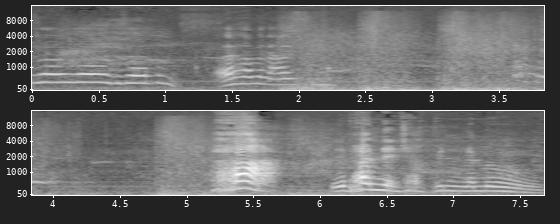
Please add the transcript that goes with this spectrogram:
long I haven't actually... Ha! The appendage has been removed.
